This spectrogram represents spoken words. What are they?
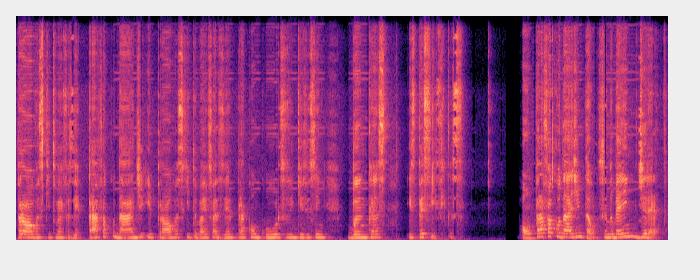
provas que tu vai fazer para faculdade e provas que tu vai fazer para concursos em que existem bancas específicas. Bom, para faculdade então, sendo bem direta.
